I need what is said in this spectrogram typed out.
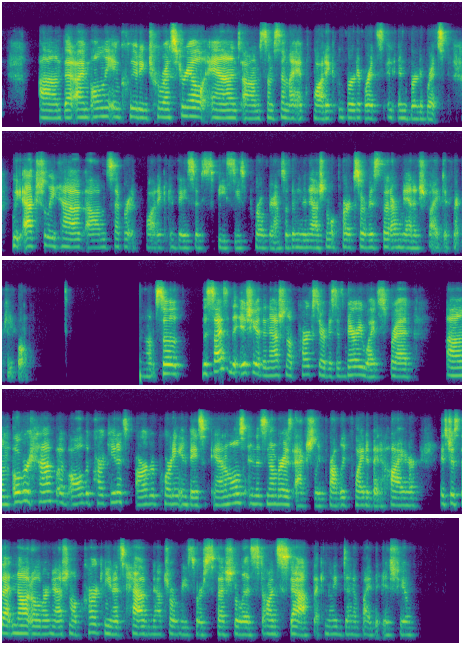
um, that I'm only including terrestrial and um, some semi-aquatic vertebrates and invertebrates. We actually have um, separate aquatic invasive species programs within the National Park Service that are managed by different people. Um, so the size of the issue at the National Park Service is very widespread. Um, over half of all the park units are reporting invasive animals, and this number is actually probably quite a bit higher. It's just that not all of our national park units have natural resource specialists on staff that can identify the issue.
